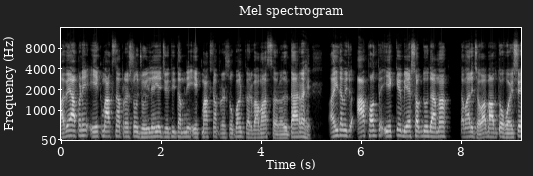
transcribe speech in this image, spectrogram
હવે આપણે એક માર્ક્સના પ્રશ્નો જોઈ લઈએ, જેથી તમને એક માર્ક્સના પ્રશ્નો પણ કરવામાં સરળતા રહે. અહીં તમે જો, આ ફક્ત એક કે બે શબ્દોદામાં તમારે જવાબ આવતો હોય છે,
